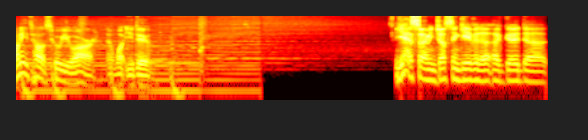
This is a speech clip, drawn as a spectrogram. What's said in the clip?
why don't you tell us who you are and what you do? Yeah, so I mean, Justin gave it a, a good uh,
